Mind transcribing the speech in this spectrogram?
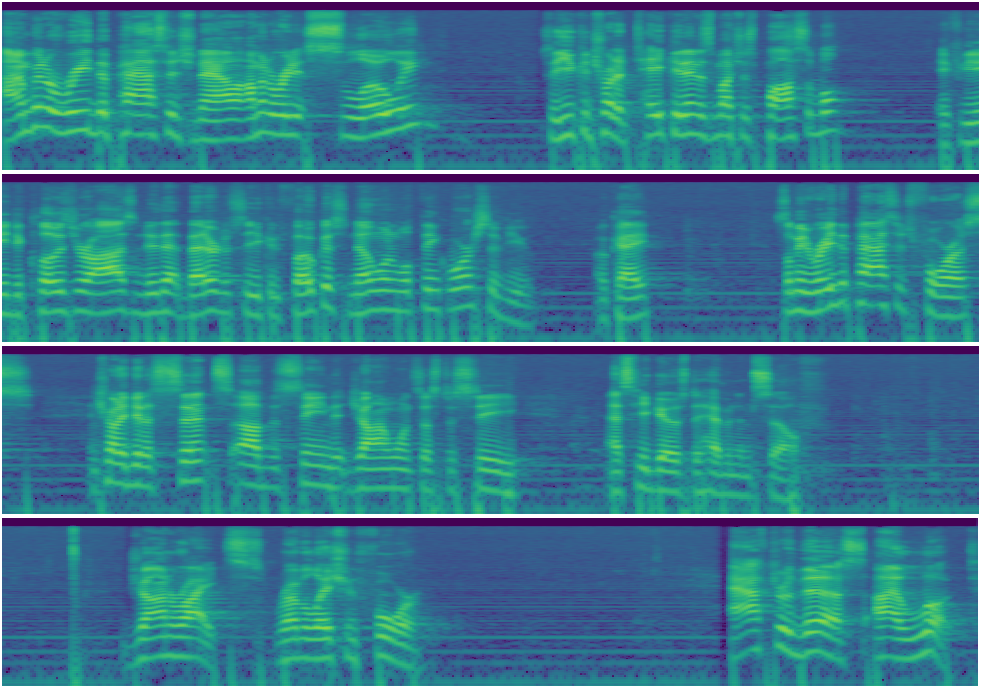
I'm going to read the passage now. I'm going to read it slowly so you can try to take it in as much as possible. If you need to close your eyes and do that better so you can focus, no one will think worse of you, okay? So let me read the passage for us and try to get a sense of the scene that John wants us to see as he goes to heaven himself. John writes, Revelation 4 After this I looked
